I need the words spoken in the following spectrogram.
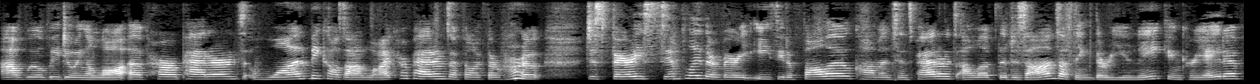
I will be doing a lot of her patterns. One, because I like her patterns. I feel like they're wrote just very simply. They're very easy to follow, common sense patterns. I love the designs. I think they're unique and creative.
